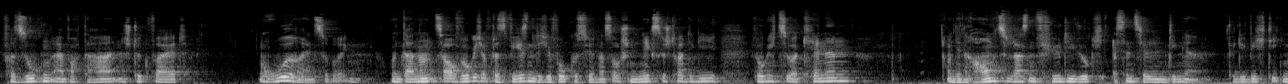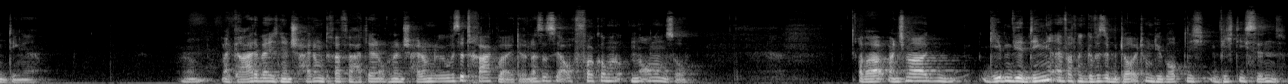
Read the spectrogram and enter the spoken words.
versuchen, einfach da ein Stück weit Ruhe reinzubringen. Und dann uns auch wirklich auf das Wesentliche fokussieren. Das ist auch schon die nächste Strategie, wirklich zu erkennen und den Raum zu lassen für die wirklich essentiellen Dinge, für die wichtigen Dinge. Weil gerade wenn ich eine Entscheidung treffe, hat ja auch eine Entscheidung eine gewisse Tragweite. Und das ist ja auch vollkommen in Ordnung so. Aber manchmal geben wir Dingen einfach eine gewisse Bedeutung, die überhaupt nicht wichtig sind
